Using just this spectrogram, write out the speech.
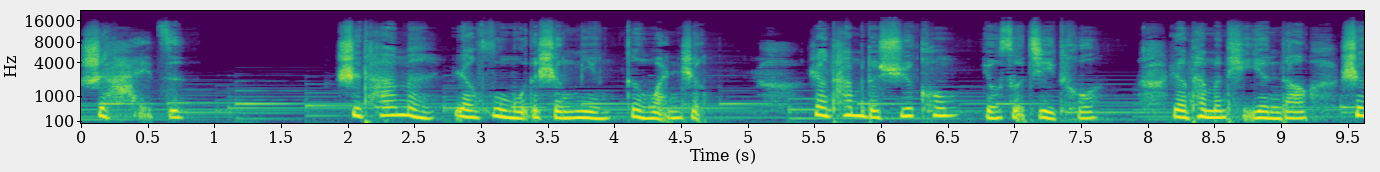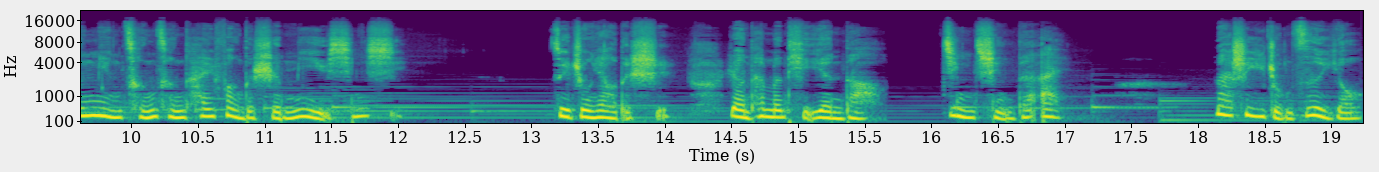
是孩子，是他们让父母的生命更完整，让他们的虚空有所寄托，让他们体验到生命层层开放的神秘与欣喜。最重要的是，让他们体验到尽情的爱，那是一种自由，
